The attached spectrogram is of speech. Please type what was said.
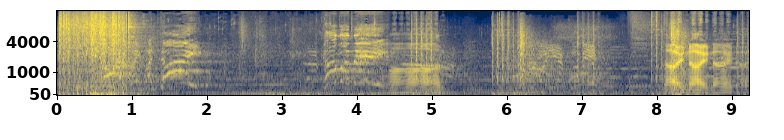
Die, Ivan, die! Cover me! Come on. No, no, no, no.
